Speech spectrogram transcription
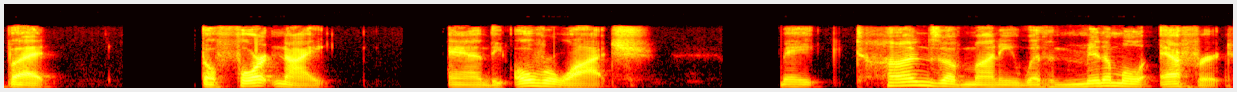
But the Fortnite and the Overwatch make tons of money with minimal effort.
